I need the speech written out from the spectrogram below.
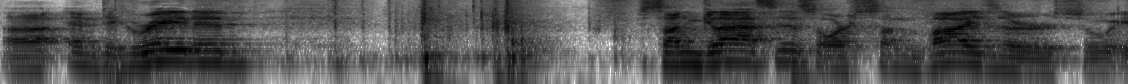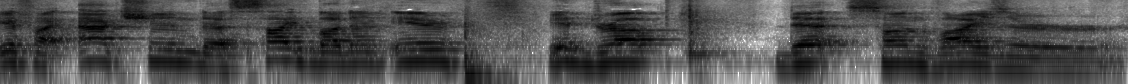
uh, integrated sunglasses or sun visors. So if I action the side button here, it drop the sun visor.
